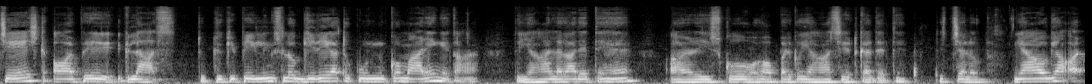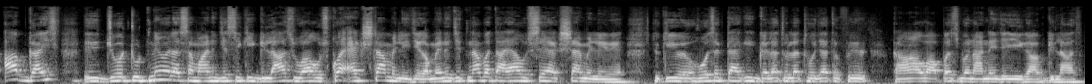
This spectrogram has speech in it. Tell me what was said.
चेस्ट और फिर ग्लास तो क्योंकि पिगलिंग्स लोग गिरेगा तो उनको मारेंगे कहाँ? तो यहाँ लगा देते हैं और इसको हॉपर को यहाँ सेट कर देते हैं। तो चलो, यहाँ हो गया। और अब गाइस जो टूटने वाला सामान है, जैसे कि गिलास हुआ, उसको एक्स्ट्रा में लीजिएगा। मैंने जितना बताया, उससे एक्स्ट्रा में लेंगे क्योंकि हो सकता है कि गलत वलत हो जाए तो फिर कहाँ वापस बनाने जाइएगा आप गिलास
